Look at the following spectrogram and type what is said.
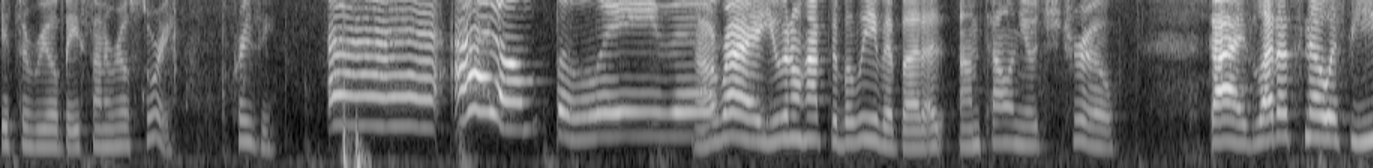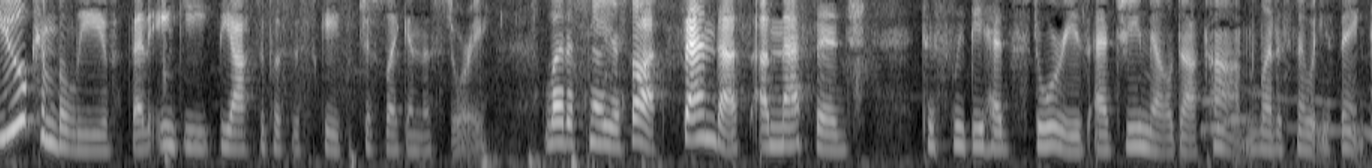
it's a real based on a real story. Crazy. Uh, I don't believe it. All right, you don't have to believe it, but I, I'm telling you, it's true. Guys, let us know if you can believe that Inky the octopus escaped, just like in this story. Let us know your thoughts. Send us a message to sleepyheadstories at gmail.com. Let us know what you think.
